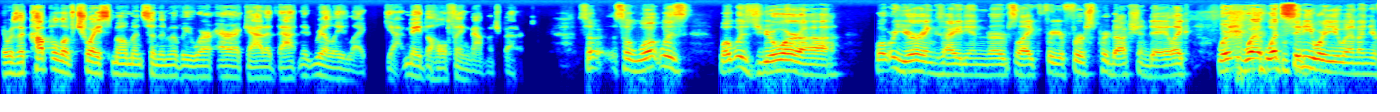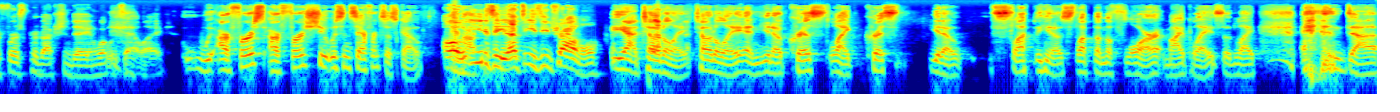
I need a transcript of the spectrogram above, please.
there was a couple of choice moments in the movie where Eric added that, and it really like yeah made the whole thing that much better. So so what was what was your uh what were your anxiety and nerves like for your first production day? Like where what what city were you in on your first production day and what was that like? We, our first our first shoot was in San Francisco. Oh, our- easy. That's easy travel. yeah totally totally and you know chris like chris you know slept you know slept on the floor at my place and like and uh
